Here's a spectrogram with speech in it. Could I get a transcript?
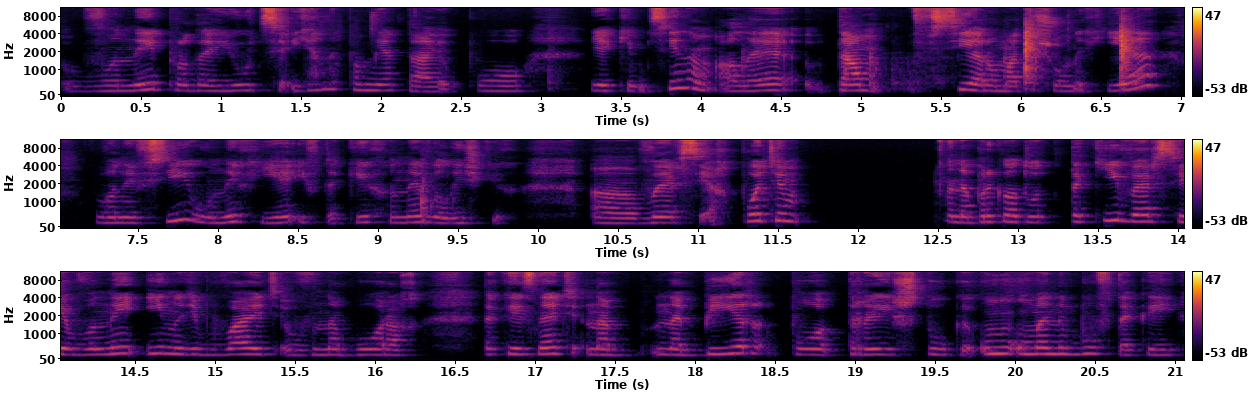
Вони продаються, я не пам'ятаю по яким цінам, але там всі аромати, що у них є, вони всі у них є і в таких невеличких е, версіях. Потім, наприклад, от такі версії вони іноді бувають в наборах. Такий, знаєте, набір по три штуки. У, у мене був такий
